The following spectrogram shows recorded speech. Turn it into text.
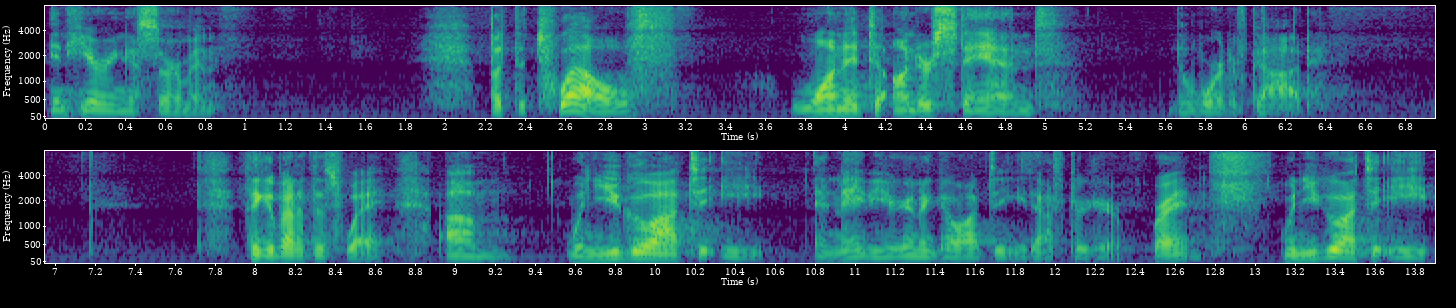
in hearing a sermon. But the 12 wanted to understand the Word of God. Think about it this way um, when you go out to eat, and maybe you're going to go out to eat after here, right? When you go out to eat,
